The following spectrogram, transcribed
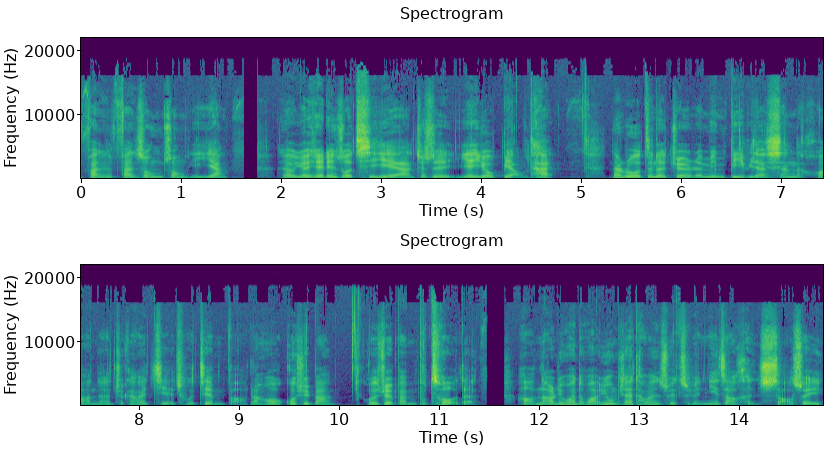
反反送中一样。然后有一些连锁企业啊，就是也有表态。那如果真的觉得人民币比较香的话呢，就赶快解除鉴宝，然后过去吧。我就觉得蛮不错的。好，然后另外的话，因为我们现在台湾水资源你也知道很少，所以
